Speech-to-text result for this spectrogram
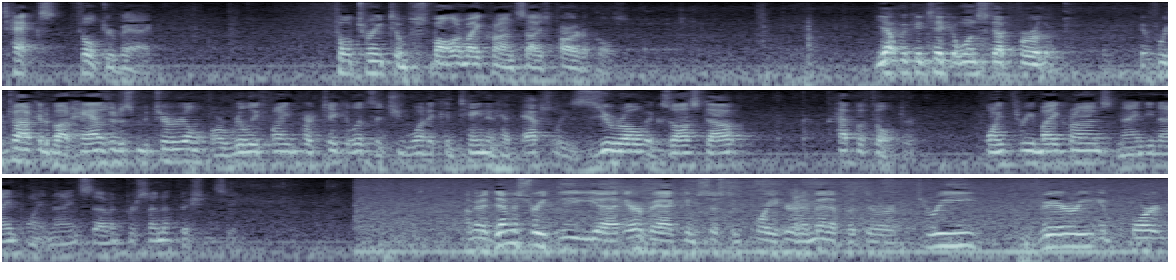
Tex filter bag, filtering to smaller micron sized particles. Yet we can take it one step further. If we're talking about hazardous material or really fine particulates that you want to contain and have absolutely zero exhaust out, HEPA filter, 0.3 microns, 99.97% efficiency. I'm going to demonstrate the uh, air vacuum system for you here in a minute, but there are three very important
